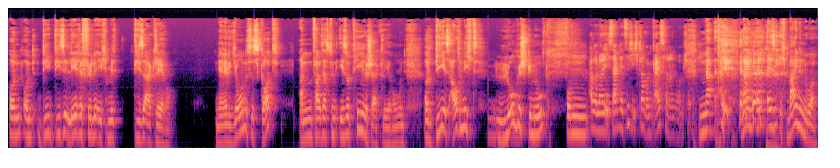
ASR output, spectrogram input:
und, und die, diese Lehre fülle ich mit dieser Erklärung. In der Religion ist es Gott, andernfalls hast du eine esoterische Erklärung und, und die ist auch nicht logisch genug, um Aber Leute, ich sage jetzt nicht, ich glaube an Geistern und so ein Shit. na, nein, also ich meine nur,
